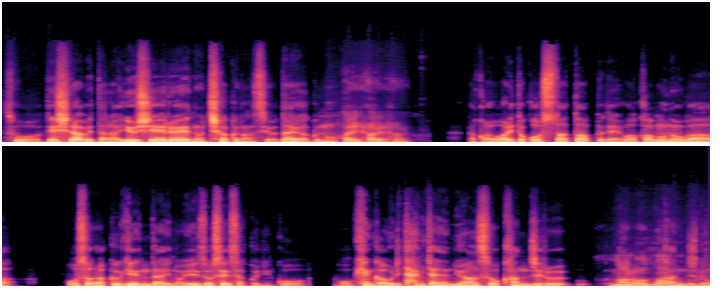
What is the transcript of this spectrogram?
そう。で、調べたら UCLA の近くなんですよ、大学の。はいはいはい。だから割とこう、スタートアップで若者が、おそらく現代の映像制作にこう、こう喧嘩を売りたいみたいなニュアンスを感じるなるほどな。感じの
